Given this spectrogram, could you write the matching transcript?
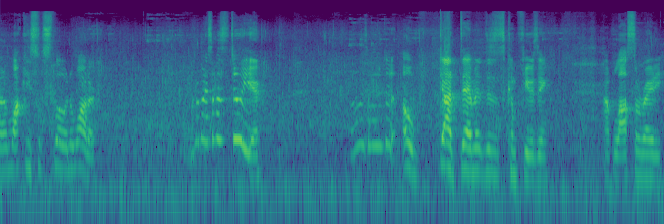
But I'm walking so slow in the water. What am I supposed to do here? What am I supposed to do? Oh god damn it, this is confusing. I've lost already.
